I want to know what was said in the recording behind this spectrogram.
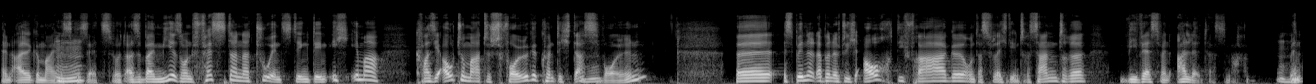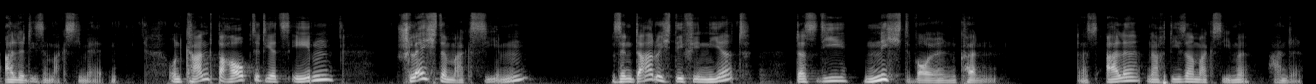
ein allgemeines mhm. Gesetz wird. Also bei mir so ein fester Naturinstinkt, dem ich immer quasi automatisch folge, könnte ich das mhm. wollen. Äh, es bindet aber natürlich auch die Frage, und das vielleicht die interessantere, wie wäre es, wenn alle das machen? Mhm. Wenn alle diese Maxime hätten. Und Kant behauptet jetzt eben, schlechte Maximen sind dadurch definiert, dass die nicht wollen können, dass alle nach dieser Maxime handeln.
